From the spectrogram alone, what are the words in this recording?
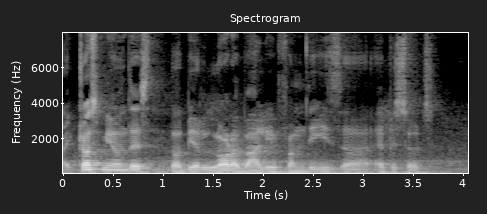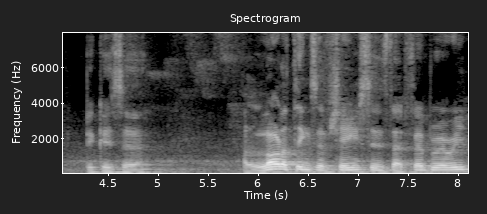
like trust me on this, there'll be a lot of value from these uh, episodes because uh, a lot of things have changed since that February,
